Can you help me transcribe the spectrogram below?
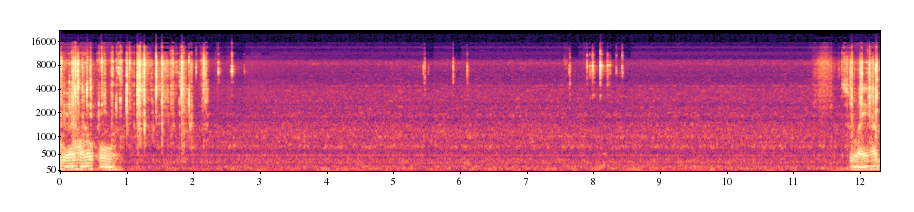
เหรียญของหลวงปู่ สวยครับ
